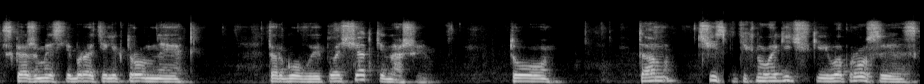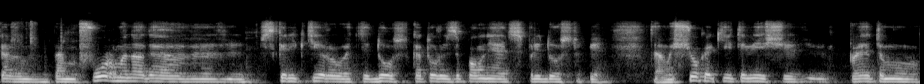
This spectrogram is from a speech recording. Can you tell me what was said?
Скажем, если брать электронные торговые площадки наши, то там чисто технологические вопросы, скажем, там формы надо э, скорректировать, которые заполняются при доступе, там еще какие-то вещи. Поэтому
